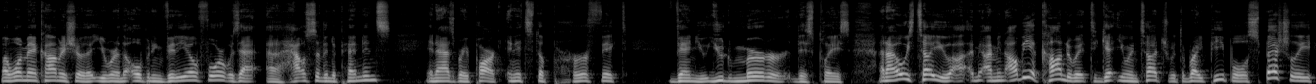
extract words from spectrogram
my one man comedy show that you were in the opening video for was at a House of Independents in Asbury Park, and it's the perfect venue. You'd murder this place. And I always tell you, I mean, I mean, I'll be a conduit to get you in touch with the right people, especially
